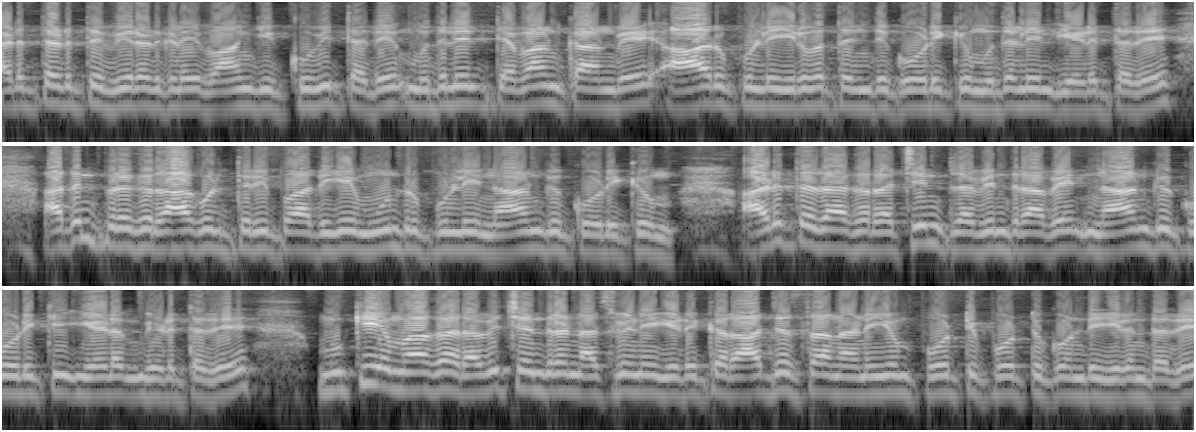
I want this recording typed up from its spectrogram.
அடுத்தடுத்து வீரர்களை வாங்கி குவித்தது. முதலில் டெவான் கான்வே ஆறு புள்ளி இருபத்தைந்து கோடிக்கு முதலில் எடுத்தது. அதன் பிறகு ராகுல் திரிபாதியை மூன்று புள்ளி நான்கு கோடிக்கும். அடுத்ததாக ரச்சின் ரவீந்திராவை நான்கு கோடிக்கு ஏலம் எடுத்தது. முக்கியமாக ரவிச்சந்திரன் அஸ்வினை எடுக்க ராஜஸ்தான் அணியும் போட்டி போட்டு கொண்டு இருந்தது.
